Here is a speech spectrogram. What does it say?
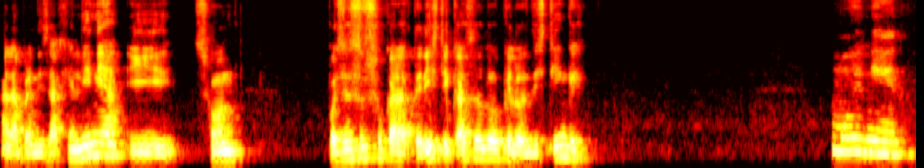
aprendizaje en línea y son, pues eso es su característica, eso es lo que los distingue. Muy bien.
